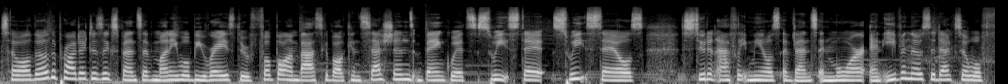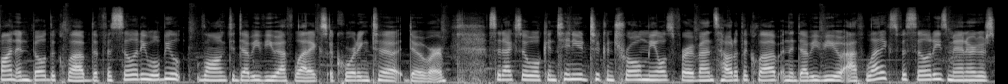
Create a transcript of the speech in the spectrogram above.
So, although the project is expensive, money will be raised through football and basketball concessions, banquets, sweet, sta- sweet sales, student athlete meals, events, and more. And even though Sodexo will fund and build the club, the facility will belong to WVU Athletics, according to Dover. Sodexo will continue to control meals for events held at the club, and the WVU Athletics facilities managers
